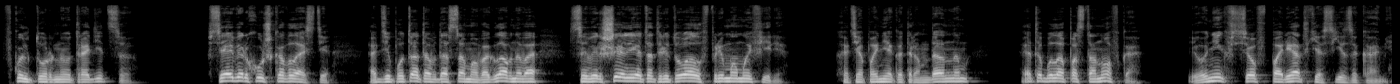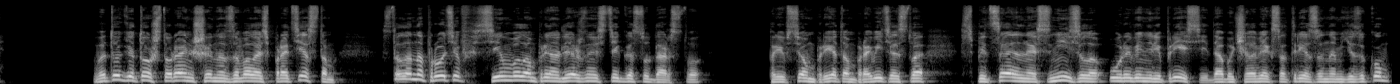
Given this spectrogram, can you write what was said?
в культурную традицию. Вся верхушка власти, от депутатов до самого главного, совершили этот ритуал в прямом эфире хотя по некоторым данным это была постановка, и у них все в порядке с языками. В итоге то, что раньше называлось протестом, стало, напротив, символом принадлежности к государству. При всем при этом правительство специально снизило уровень репрессий, дабы человек с отрезанным языком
